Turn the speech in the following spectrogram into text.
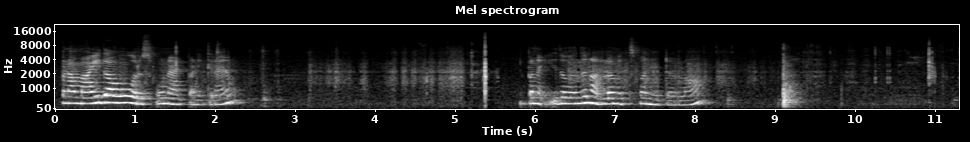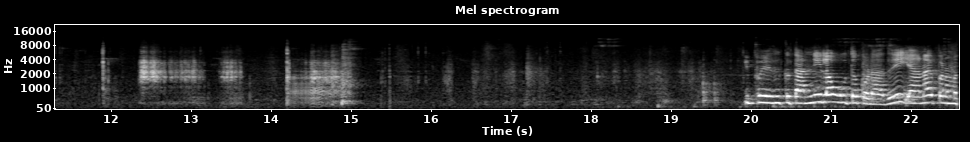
இப்போ நான் மைதாவும் ஒரு ஸ்பூன் ஆட் பண்ணிக்கிறேன். இப்போ நான் இதை வந்து நல்லா மிக்ஸ் பண்ணி விட்டுடலாம். இப்போ இதுக்கு தண்ணிலாம் ஊற்றக்கூடாது ஏன்னா இப்போ நம்ம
